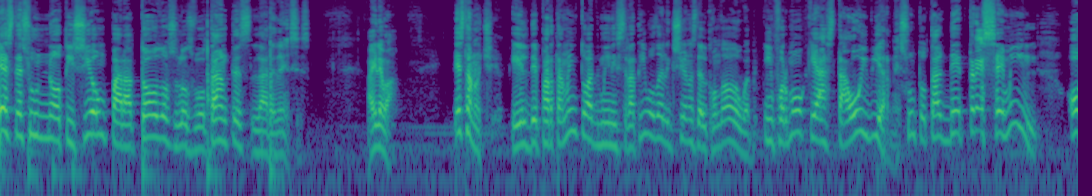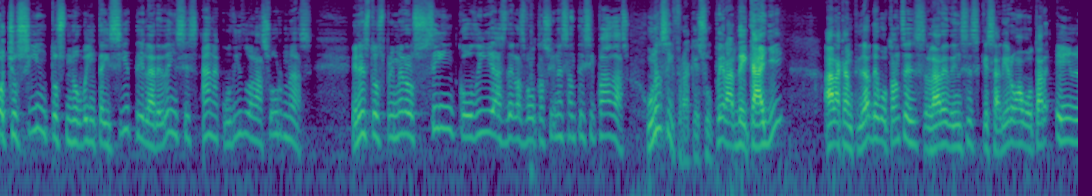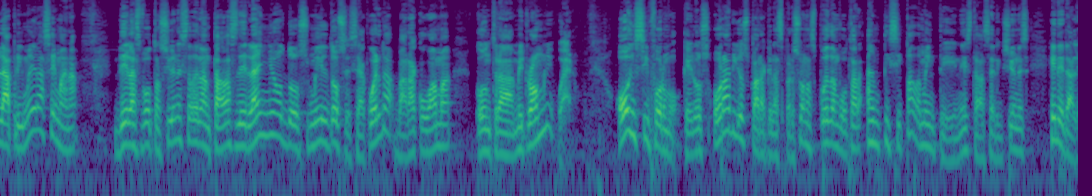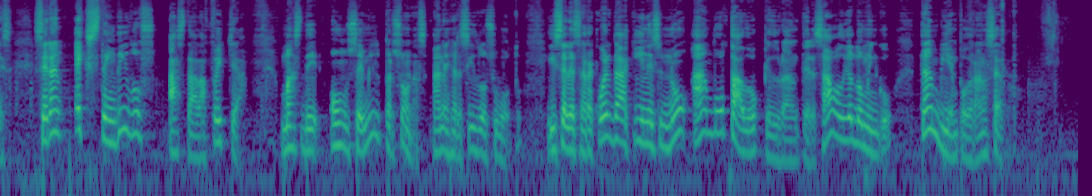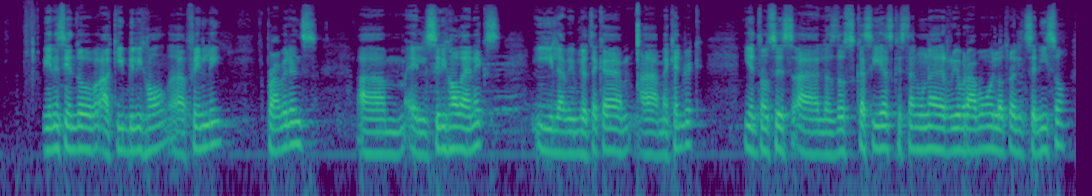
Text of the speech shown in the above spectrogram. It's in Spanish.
esta es una notición para todos los votantes laredenses. Ahí le va. Esta noche, el Departamento Administrativo de Elecciones del Condado de Webb informó que hasta hoy viernes un total de 13.897 laredenses han acudido a las urnas en estos primeros cinco días de las votaciones anticipadas, una cifra que supera de calle a la cantidad de votantes laredenses que salieron a votar en la primera semana de las votaciones adelantadas del año 2012. ¿Se acuerda? Barack Obama contra Mitt Romney. Bueno, hoy se informó que los horarios para que las personas puedan votar anticipadamente en estas elecciones generales serán extendidos hasta la fecha. Más de 11 mil personas han ejercido su voto. Y se les recuerda a quienes no han votado que durante el sábado y el domingo también podrán hacerlo. Viene siendo aquí Billy Hall, uh, Finley, Providence, um, el City Hall Annex y la biblioteca uh, McKendrick. Y entonces uh, las dos casillas que están, una de Río Bravo, el otro del Cenizo.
